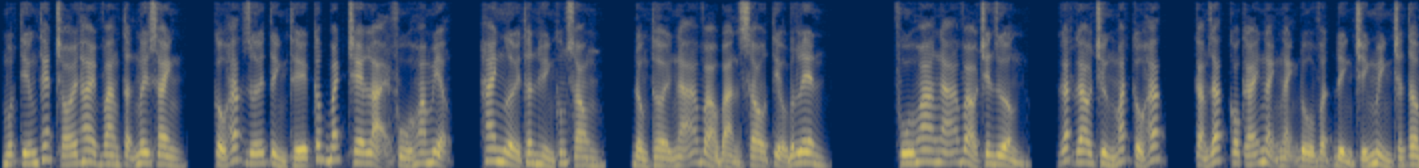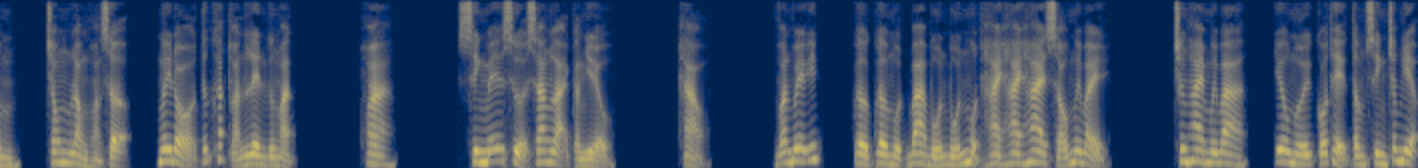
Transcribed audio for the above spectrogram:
Một tiếng thét chói tai vang tận mây xanh, cầu hắc dưới tình thế cấp bách che lại phù hoa miệng, hai người thân hình không song, đồng thời ngã vào bàn sau tiểu bước lên. Phù hoa ngã vào trên giường, gắt gao trừng mắt cầu hắc, cảm giác có cái ngạnh ngạnh đồ vật đỉnh chính mình chân tâm, trong lòng hoảng sợ, mây đỏ tức khắc thoáng lên gương mặt. Hoa. Sinh mễ sửa sang lại càng nhiều. Hảo. Văn bê ít, gg 1344122267. Chương 23, yêu mới có thể tâm sinh chấp niệm.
